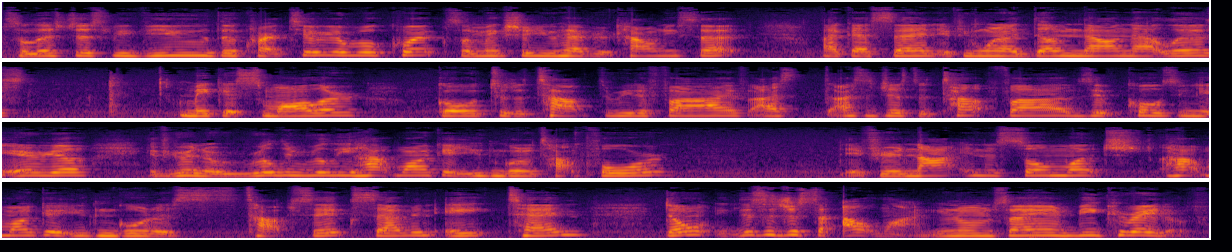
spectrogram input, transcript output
So let's just review the criteria real quick. So make sure you have your county set. Like I said, if you want to dumb down that list, make it smaller go to the top three to five. I, I suggest the top five zip codes in your area. If you're in a really really hot market you can go to top four. If you're not in a so much hot market you can go to top six seven eight ten. Don't this is just an outline you know what i'm saying? Be creative.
